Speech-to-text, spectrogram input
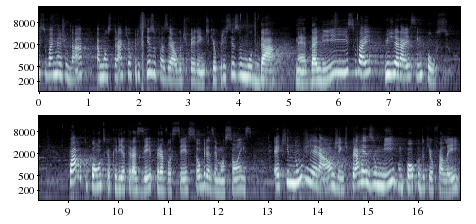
isso vai me ajudar a mostrar que eu preciso fazer algo diferente, que eu preciso mudar, né? Dali e isso vai me gerar esse impulso. Quarto ponto que eu queria trazer para você sobre as emoções é que, no geral, gente, para resumir um pouco do que eu falei,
